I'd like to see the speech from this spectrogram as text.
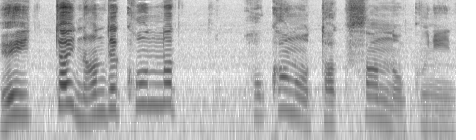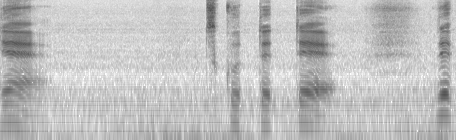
え一体なんでこんな他のたくさんの国で作ってってで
